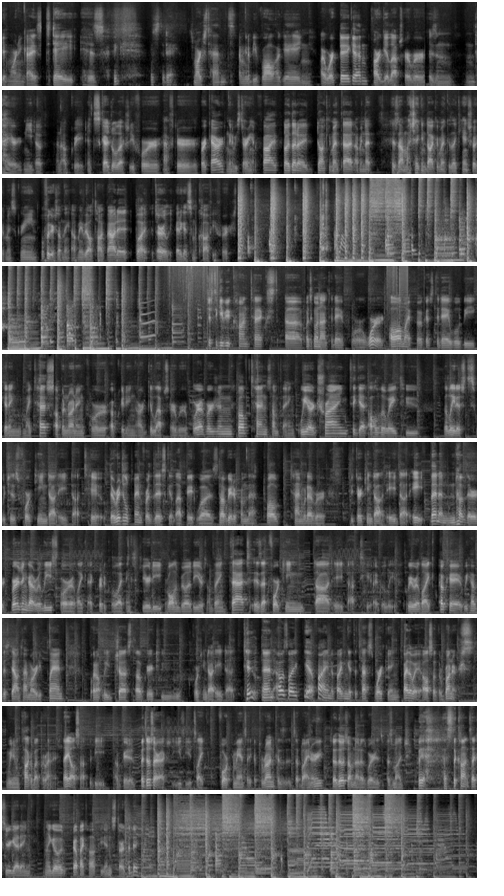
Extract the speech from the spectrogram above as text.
Good morning, guys. Today is, I think, what's today? It's March 10th. I'm going to be vlogging my workday again. Our GitLab server is in, in dire need of an upgrade. It's scheduled actually for after work hour. I'm going to be starting at 5. So I thought I'd document that. I mean, that there's not much I can document because I can't show you my screen. We'll figure something out. Maybe I'll talk about it, but it's early. Gotta get some coffee first. Just to give you context of what's going on today for work, all my focus today will be getting my tests up and running for upgrading our GitLab server. We're at version 12.10 something. We are trying to get all the way to the latest, which is 14.8.2. The original plan for this GitLab upgrade was to upgrade it from that 12.10 whatever to 13.8.8. Then another version got released for like a critical, I think, security vulnerability or something. That is at 14.8.2, I believe. We were like, okay, we have this downtime already planned. Why don't we just upgrade to 14.8.2. And I was like, yeah, fine, if I can get the test working. By the way, also the runners, we didn't talk about the runners. They also have to be upgraded, but those are actually easy. It's like four commands that you have to run because it's a binary. So those I'm not as worried as, as much. But yeah, that's the context you're getting. And I go grab my coffee and start the day.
